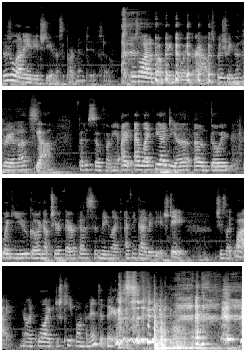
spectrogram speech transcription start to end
There's a lot of ADHD in this apartment too, so there's a lot of bumping going around between the three of us. yeah. That is so funny. I, I like the idea of going, like you going up to your therapist and being like, I think I have ADHD. She's like, why? And you're like, well, I just keep bumping into things.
